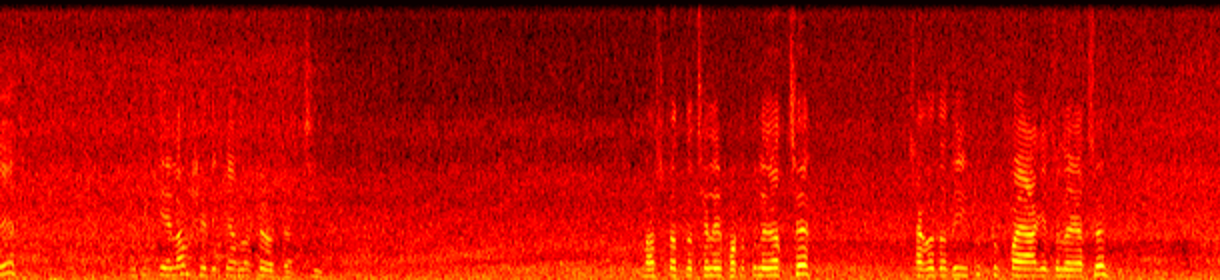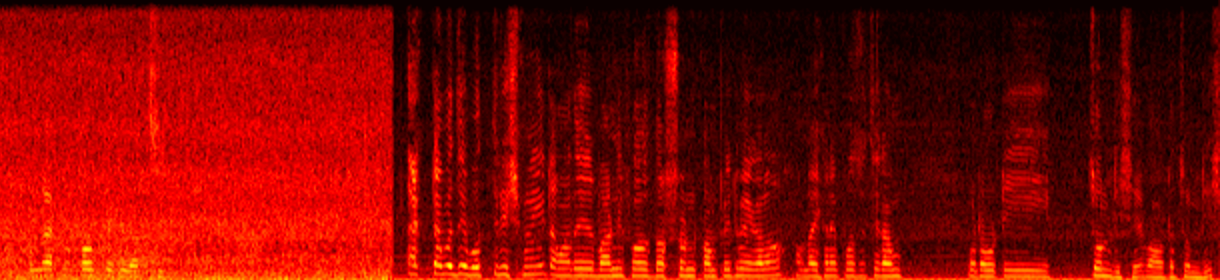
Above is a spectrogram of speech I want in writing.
যে দিয়ে এলাম, সেদিকে আমরা ফেরত যাচ্ছি। ভাস্কর্য ছেলের ফটো তুলে যাচ্ছে। স্বাগতা দিয়ে টুকটুক পায়ে আগে চলে গেছে। আমরা এখন ফলস দেখে যাচ্ছি। একটা বাজে বত্রিশ মিনিট আমাদের বার্নি ফলস দর্শন কমপ্লিট হয়ে গেল। আমরা এখানে পৌঁছেছিলাম মোটামুটি চল্লিশে, বারোটা চল্লিশ।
